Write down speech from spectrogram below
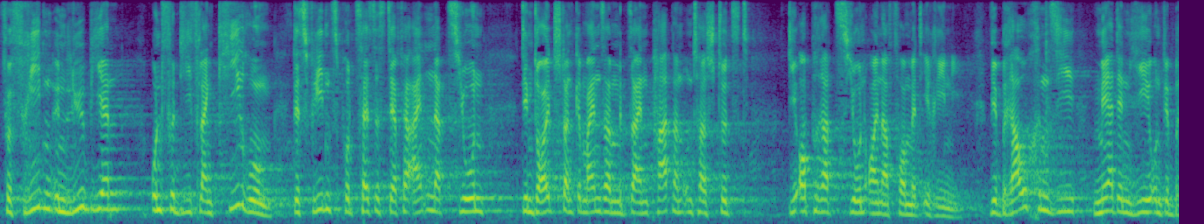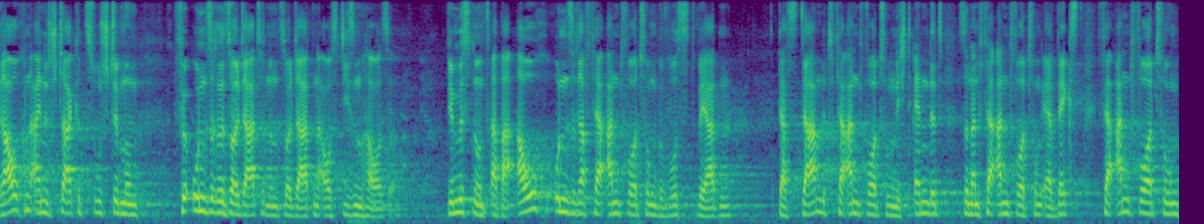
für Frieden in Libyen und für die Flankierung des Friedensprozesses der Vereinten Nationen, den Deutschland gemeinsam mit seinen Partnern unterstützt, die Operation EUNAVFOR mit Irini. Wir brauchen sie mehr denn je und wir brauchen eine starke Zustimmung für unsere Soldatinnen und Soldaten aus diesem Hause. Wir müssen uns aber auch unserer Verantwortung bewusst werden, dass damit Verantwortung nicht endet, sondern Verantwortung erwächst. Verantwortung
